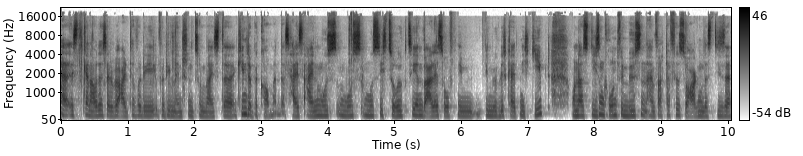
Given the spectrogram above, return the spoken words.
äh, ist genau dasselbe Alter, wo die, wo die Menschen zumeist äh, Kinder bekommen. Das heißt, ein muss, muss, muss sich zurückziehen, weil es oft die Möglichkeit nicht gibt. Und aus diesem Grund, wir müssen einfach dafür sorgen, dass diese,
